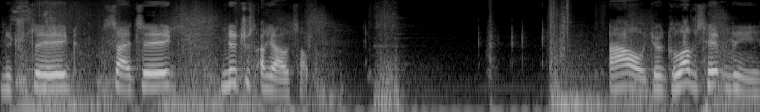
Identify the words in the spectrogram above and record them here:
Neutral sig. Side sig. Neutral. Yeah, what's up? Ow, your gloves hit me,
